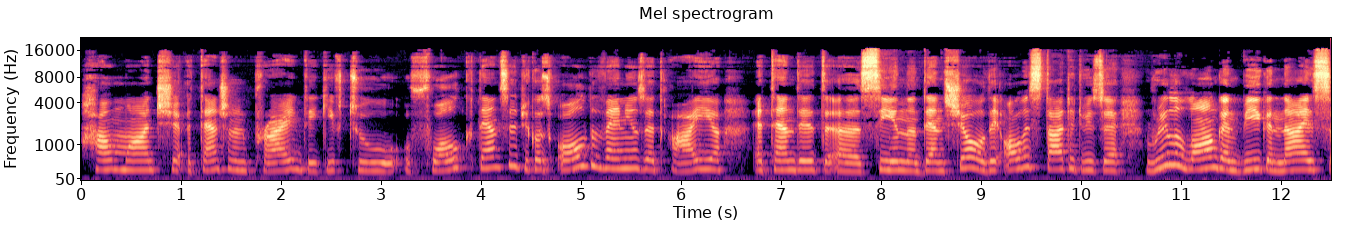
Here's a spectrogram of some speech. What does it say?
how much attention and pride they give to folk dances because all the venues that I uh, attended uh, seeing a dance show, they always started with a really long and big and nice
